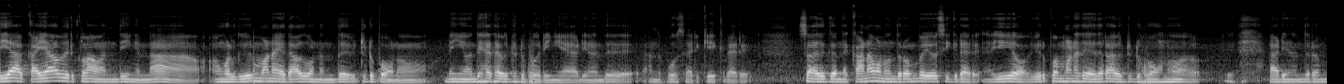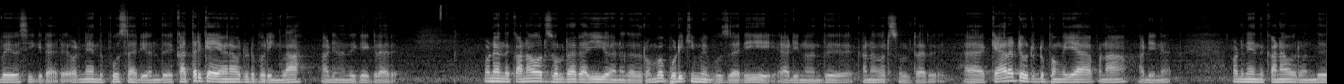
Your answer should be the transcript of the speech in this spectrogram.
ஐயா கயாவிற்கெலாம் வந்தீங்கன்னா அவங்களுக்கு விரும்பமான ஏதாவது ஒன்று வந்து விட்டுட்டு போகணும். நீங்கள் வந்து எதை விட்டுட்டு போகிறீங்க அப்படின்னு வந்து அந்த பூசாரி கேட்குறாரு ஸோ அதுக்கு அந்த கணவன் வந்து ரொம்ப யோசிக்கிறாரு ஐயோ விருப்பமானதை எதிராக விட்டுட்டு போகணும்? அப்படின்னு வந்து ரொம்ப யோசிக்கிறாரு. உடனே அந்த பூசாரி வந்து கத்திரிக்காயை வேணால் விட்டுட்டு போகிறீங்களா அப்படின்னு வந்து கேட்குறாரு உடனே அந்த கணவர் சொல்கிறாரு ஐயோ எனக்கு அது ரொம்ப பிடிக்குமே பூசாரி. அப்படின்னு வந்து கணவர் சொல்கிறாரு கேரட் விட்டுட்டு போங்கய்யா அப்பனா அப்படின்னு. உடனே அந்த கணவர் வந்து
